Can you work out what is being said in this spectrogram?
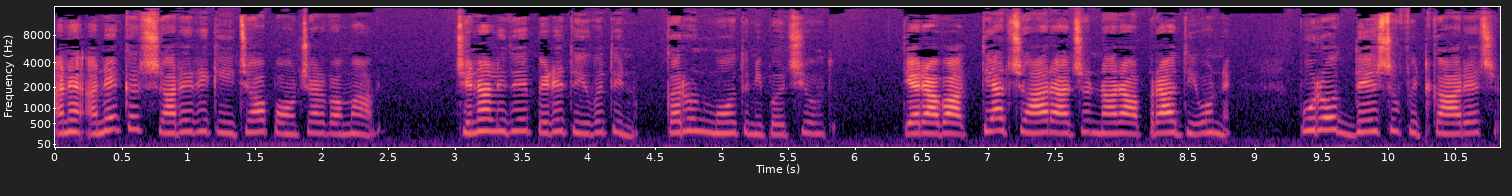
અને અનેક શારીરિક ઈજાઓ પહોંચાડવામાં આવી, જેના લીધે પીડિત યુવતીનું કરુણ મોત નીપજ્યું હતું. ત્યારે આવા અત્યાચાર આચરનારા અપરાધીઓને પૂરો દેશ ફિટકારે છે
